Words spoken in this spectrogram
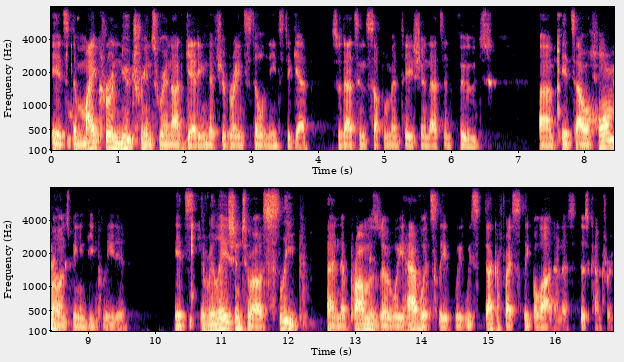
It's the micronutrients we're not getting that your brain still needs to get. So that's in supplementation, that's in foods. Um, it's our hormones being depleted. It's the relation to our sleep and the problems that we have with sleep, we, we sacrifice sleep a lot in this this country.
